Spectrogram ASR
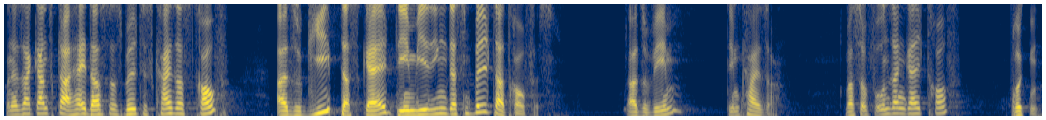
Und er sagt ganz klar, hey, da ist das Bild des Kaisers drauf, also gib das Geld demjenigen, dessen Bild da drauf ist. Also wem? Dem Kaiser. Was auf unserem Geld drauf? Brücken.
